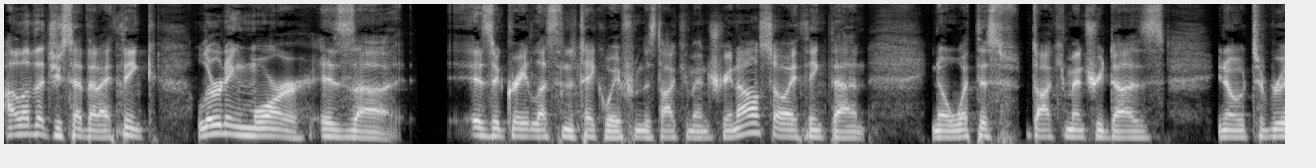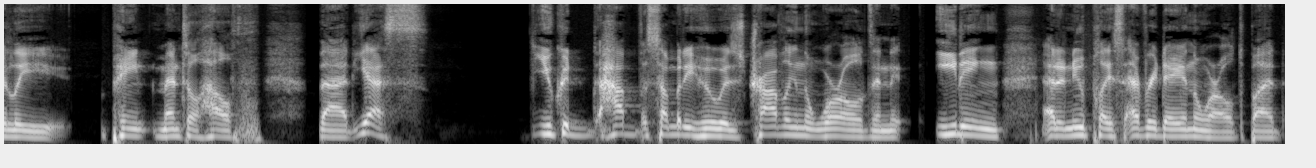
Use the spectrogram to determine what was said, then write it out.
I love that you said that. I think learning more is uh, is a great lesson to take away from this documentary. And also, I think that, you know, what this documentary does, you know, to really paint mental health that, yes, you could have somebody who is traveling the world and eating at a new place every day in the world, but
